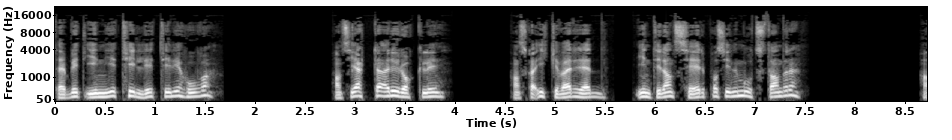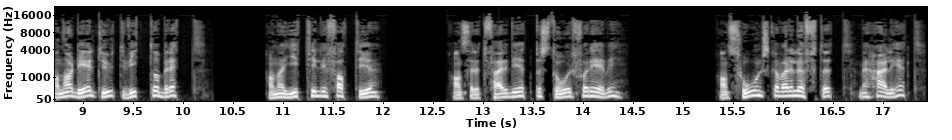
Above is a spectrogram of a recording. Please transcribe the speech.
Det er blitt inngitt tillit til Jehova. Hans hjerte er urokkelig. Han skal ikke være redd inntil han ser på sine motstandere. Han har delt ut vitt og brett. Han har gitt til de fattige, hans rettferdighet består for evig. Hans horn skal være løftet med herlighet.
